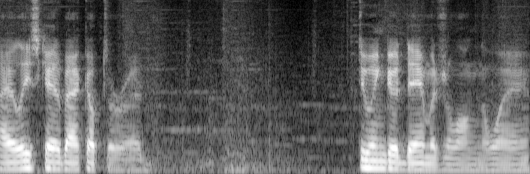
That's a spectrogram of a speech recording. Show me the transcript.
I at least get back up to red. Doing good damage along the way.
